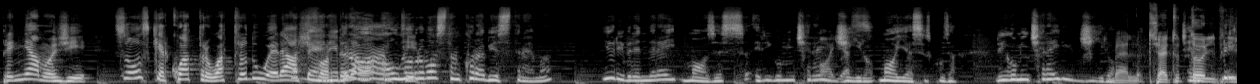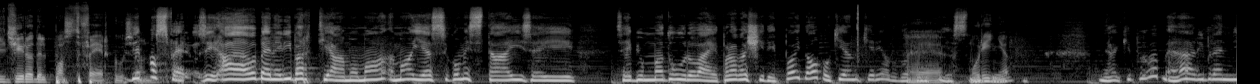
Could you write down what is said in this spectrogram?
Prendiamoci Solskjaer 4-4-2, Va Rashford bene, però davanti. ho una proposta ancora più estrema. Io riprenderei Moses e ricomincerei Moyes. il giro. Moyes, scusa. Ricomincerei il giro. Bello. Cioè tutto Cioè, il, pri- il giro del post Ferguson. Del post Ferguson, sì. Ah, va bene, ripartiamo. Mo- Moyes, come stai? Sei, sei più maturo? Vai, provaci te. Poi dopo chi, chi è arrivato dopo? Eh? Mourinho? Neanche più. Va bene, allora riprendi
